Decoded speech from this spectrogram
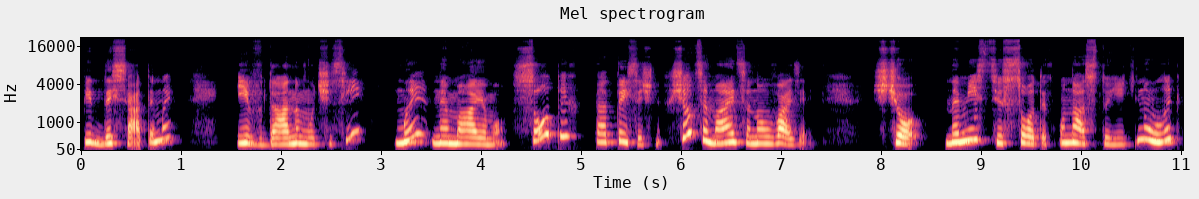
під десятими, і в даному числі ми не маємо сотих та тисячних. Що це мається на увазі? Що на місці сотих у нас стоїть нулик,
